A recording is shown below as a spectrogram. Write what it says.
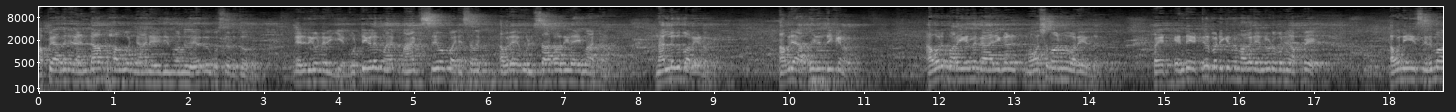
അപ്പോൾ അതിന് രണ്ടാം ഭാഗവും ഞാൻ എഴുതി എന്ന് പറഞ്ഞ് വേറൊരു പുസ്തകം എടുത്തു എഴുതിക്കൊണ്ടിരിക്കുക. കുട്ടികളെ മാക്സിമം പരിശ്രമി അവരെ ഉത്സാഹവതികളായി മാറ്റണം. നല്ലത് പറയണം. അവരെ അഭിനന്ദിക്കണം. അവർ പറയുന്ന കാര്യങ്ങൾ മോശമാണെന്ന് പറയരുത്. എന്റെ എട്ടിൽ പഠിക്കുന്ന മകൻ എന്നോട് പറഞ്ഞു അപ്പേ അവൻ ഈ സിനിമ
